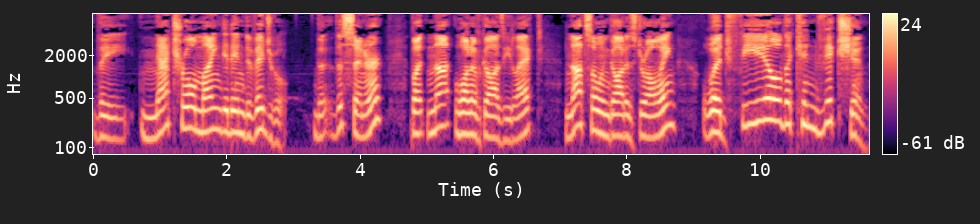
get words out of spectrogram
the natural minded individual, the, the sinner, but not one of God's elect, not someone God is drawing, would feel the conviction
